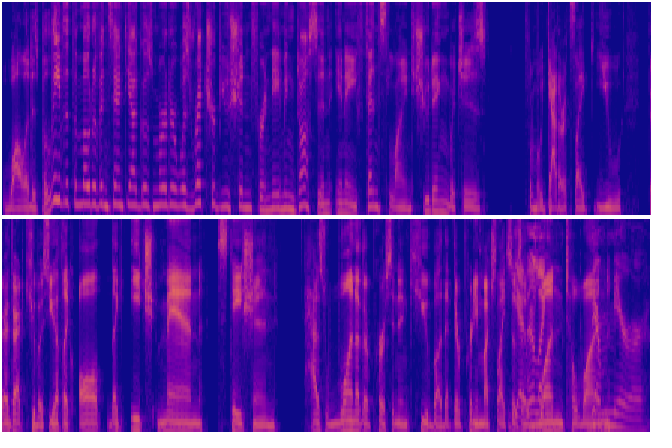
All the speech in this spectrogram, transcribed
While it is believed that the motive in Santiago's murder was retribution for naming Dawson in a fence line shooting, which is, from what we gather, it's like you, they're, they're at Cuba. So you have like all, like each man stationed has one other person in Cuba that they're pretty much like, so Yeah, it's a like- one to one mirror,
